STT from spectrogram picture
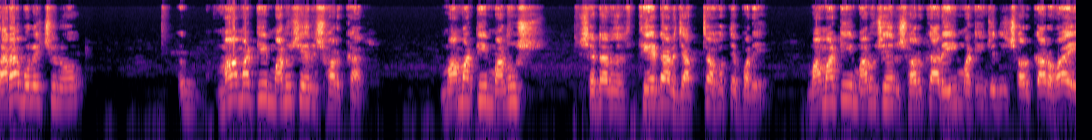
তারা বলেছিল, মা মাটি মানুষের সরকার। মামাটি মানুষ, সেটার থিয়েটার যাত্রা হতে পারে। মামাটি মানুষের সরকার, এই মাটি যদি সরকার হয়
